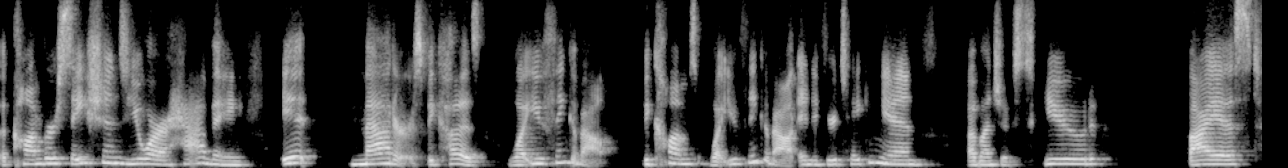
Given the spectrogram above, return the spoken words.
the conversations you are having, it matters because what you think about becomes what you think about. And if you're taking in a bunch of skewed, biased,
